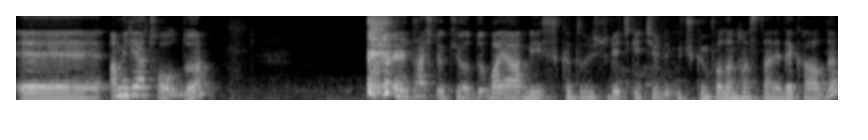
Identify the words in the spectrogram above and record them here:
e, ameliyat oldu taş döküyordu. Bayağı bir sıkıntılı bir süreç geçirdi. 3 gün falan hastanede kaldı.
